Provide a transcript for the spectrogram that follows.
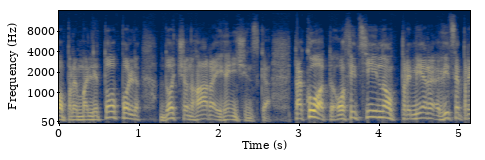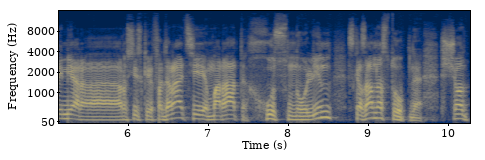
попри Мелітополь до Чонгара і Генічинська. Так, от офіційно прем'єр, віце-прем'єр е, Російської Федерації Марат Хуснулін сказав наступне: що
